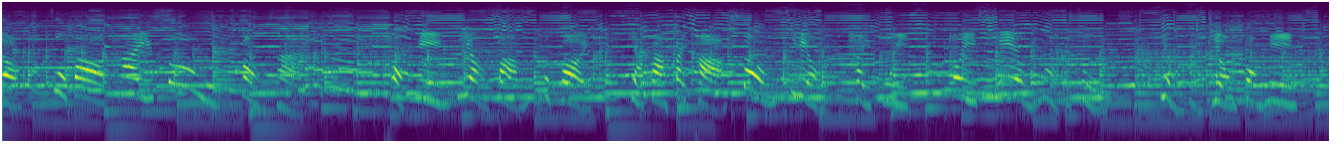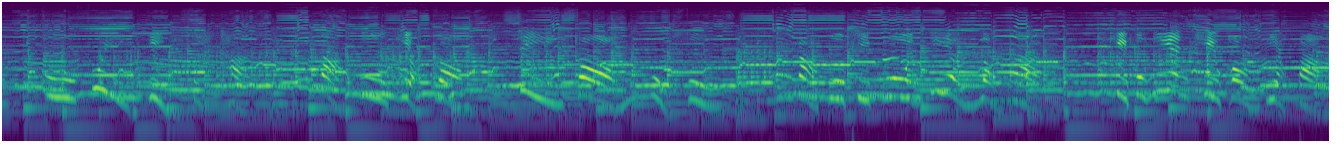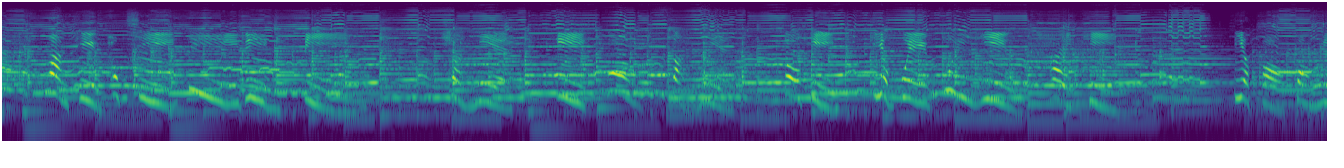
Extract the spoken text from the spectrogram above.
ยวผู้ปอไทยส่งส่งสาของมีเสี่ยวฝังผูกก่ยอยาการไปขาส่งเดี่ยวไทยปุป 起，必令必善念，以功善念，多见便会归有太平。一方方面，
